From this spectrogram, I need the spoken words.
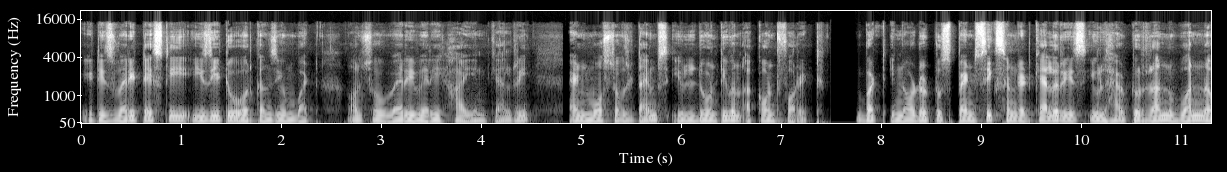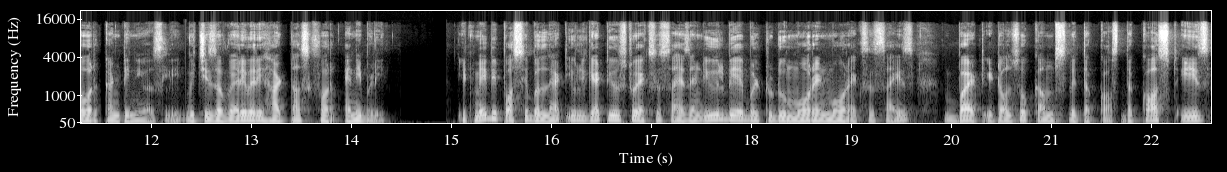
It is very tasty, easy to overconsume, but also very, very high in calorie. And most of the times, you don't even account for it. But in order to spend 600 calories, you'll have to run one hour continuously, which is a very, very hard task for anybody. It may be possible that you will get used to exercise and you will be able to do more and more exercise, but it also comes with a cost. The cost is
